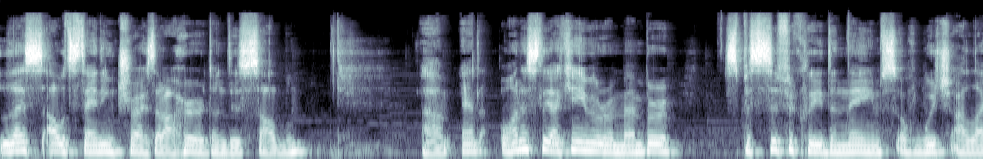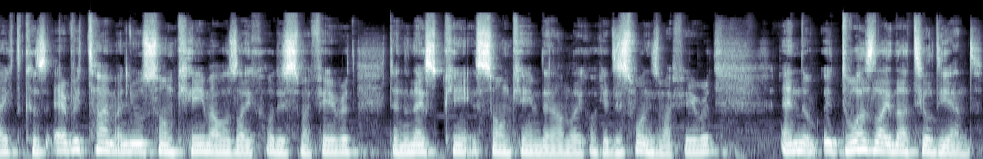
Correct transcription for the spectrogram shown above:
less outstanding tracks that I heard on this album. Um, and honestly, I can't even remember specifically the names of which I liked because every time a new song came, I was like, oh, this is my favorite. Then the next song came, then I'm like, okay, this one is my favorite. And it was like that till the end.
